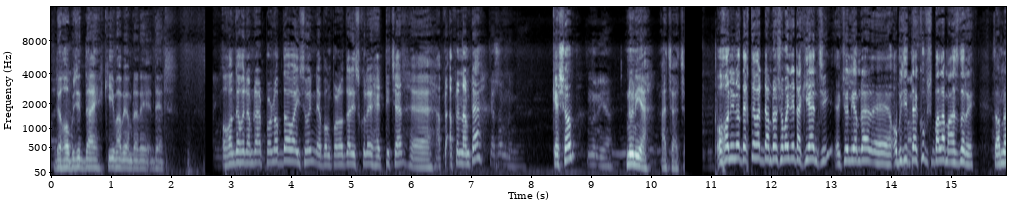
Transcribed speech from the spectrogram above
দেখো অভিজিৎ দায় কীভাবে আমরা রে দের ওখান দেখুন আমরা প্রণব দাও আইসইন এবং প্রণব দার স্কুলের হেড টিচার আপনার নামটা? কেশব নুনিয়া। আচ্ছা আচ্ছা। ওখানে না দেখতে পারতাম আমরা সবাই যে ডাকিয়ে আনছি। অ্যাকচুয়ালি আমরা অভিজিৎ দা খুব ভালো মাছ ধরে। তো আমরা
